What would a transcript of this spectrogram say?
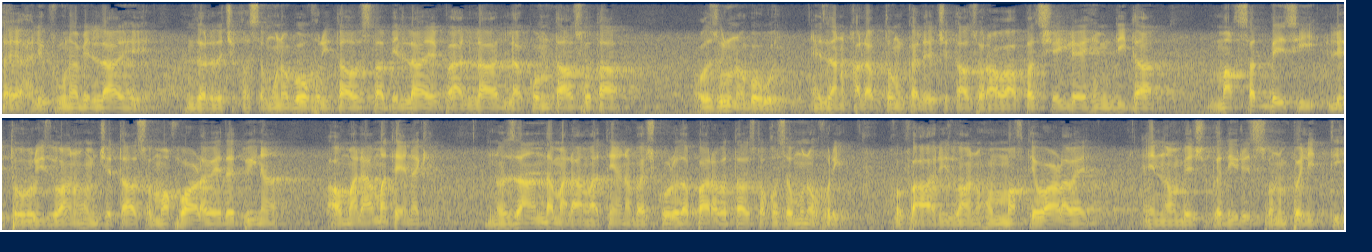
سيحلفون بالله زرد چې قسمونه بو خوري تاسو ته بالله په الله لکم تاسو ته عذرونه بو وي اذن قلبتم کله چې تاسو را واپس شي له هم دیتا مقصد به سي لتو رضوانهم چې تاسو مخواړه د دوینا او ملامت نه کې نو ځان د ملامتیا نه بشکور د پاره و تاسو ته قسمونه خوري خو فارضوانهم مختواړه انهم بشکدیر سن پلیتی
